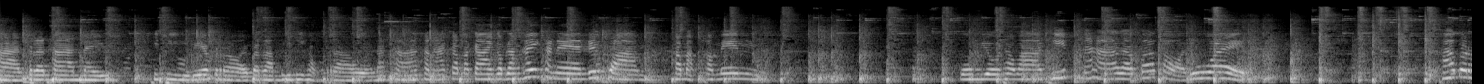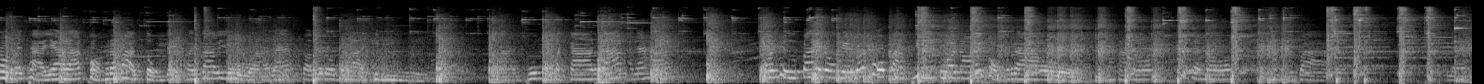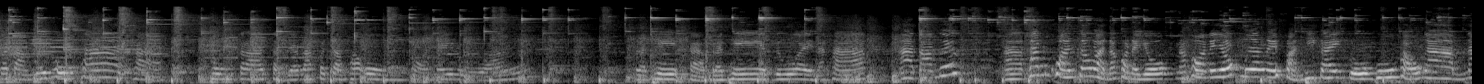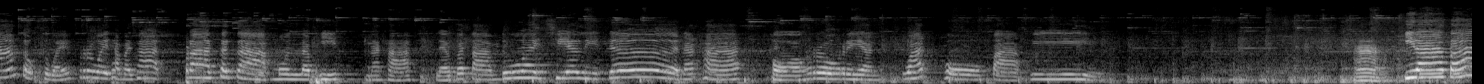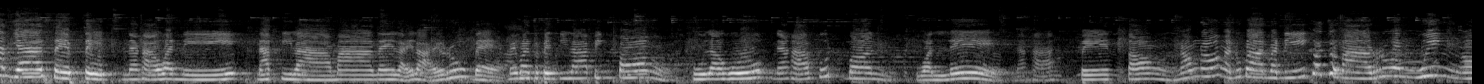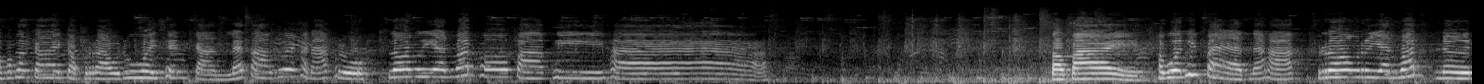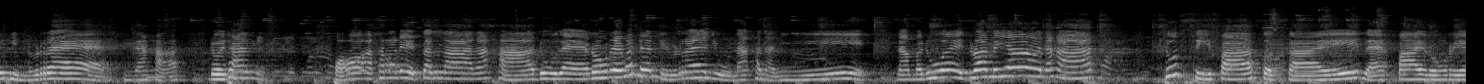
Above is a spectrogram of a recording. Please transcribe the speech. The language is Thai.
ผ่านประธานในพิธีเรียบร้อยประรำพิธีของเรานะคะ คณะกรรมการกำลังให้คะแนนด้วยความขมักขม้น วงโยธวาทิตนะคะ แล้วก็ต่อด้วย พระบรมฉายาลักษณ์ของพระบาทสมเด็จพระเจ้าอยู่หัวและพระบรมราชินีการพุ่มสักการะนะคะคนถือป้ายโรงเรียน งตราสัญลักษณ์ประจำพระองค์ของในหลวง ประเทศค่ะประเทศด้วยนะคะอ่าตามด้วยอ่าท่านขวัญจังหวัดนครนายก นครนายกเมืองในฝันที่ใกล้กรุงภูเขางาม น้ำตกสวยรวยธรรมชาติ ปราศจากมลพิษนะคะ แล้วก็ตามด้วยเชียร์ลีดเดอร์นะคะ ของโรงเรียนวัดโพปากพี อ่ากีฬาต้านยาเสพติดนะคะ วันนี้นักกีฬามาในหลาย ๆ รูปแบบ ไม่ว่าจะเป็นกีฬาปิงปองฮูลาฮูปนะคะ ฟุตบอลวอลเล่นะคะเปตองน้องๆอนุบาลวันนี้ก็จะมาร่วมวิ่งออกกำลังกายกับเราด้วยเช่นกัน และตามด้วยคณะครู โรงเรียนวัดโพปากพีค่ะ ต่อไปขบวนที่ 8 นะคะ โรงเรียนวัดเนินหินแร่นะคะ โดยท่านผออัครเดชจันลานะคะ ดูแลโรงเรียนวัดเนินหินแร่อยู่ณขณะนี้นำมาด้วยดรามเมเยอร์นะคะ ชุดสีฟ้าสดใสและป้ายโรงเรียน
